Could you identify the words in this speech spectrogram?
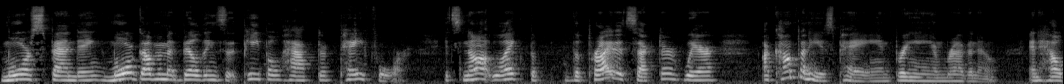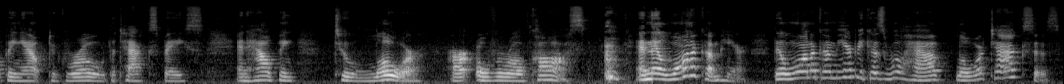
more spending, more government buildings that people have to pay for. It's not like the, the private sector where a company is paying and bringing in revenue and helping out to grow the tax base and helping to lower our overall costs. and they'll want to come here. They'll want to come here because we'll have lower taxes.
